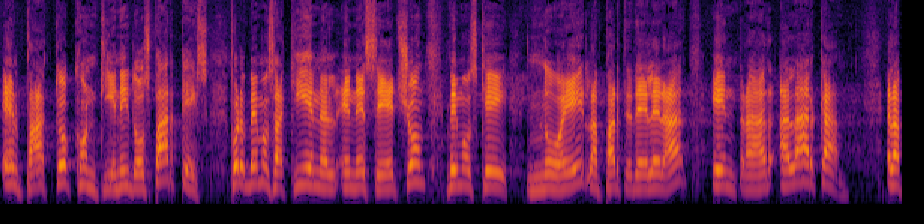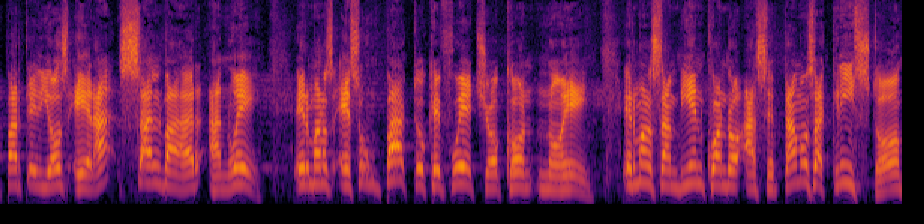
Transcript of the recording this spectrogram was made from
El pacto contiene dos partes. Pero vemos aquí en, el, en ese hecho, vemos que Noé, la parte de él era entrar al arca. La parte de Dios era salvar a Noé. Hermanos, es un pacto que fue hecho con Noé. Hermanos, también cuando aceptamos a Cristo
